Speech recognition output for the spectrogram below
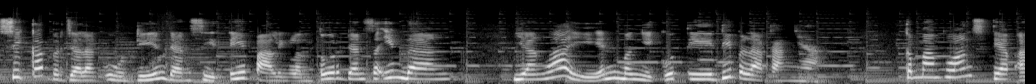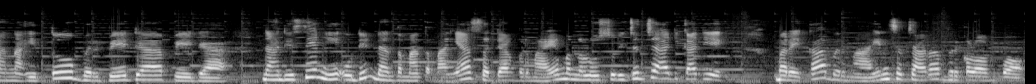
Sikap berjalan Udin dan Siti paling lentur dan seimbang. Yang lain mengikuti di belakangnya. Kemampuan setiap anak itu berbeda-beda Nah, di sini Udin dan teman-temannya sedang bermain menelusuri jejak adik-adik. Mereka bermain secara berkelompok.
